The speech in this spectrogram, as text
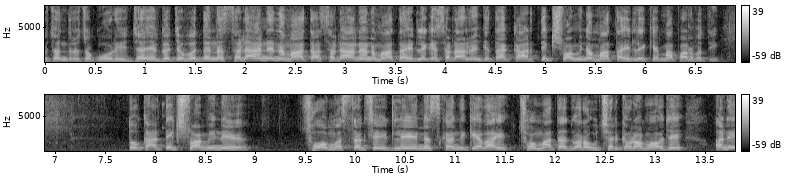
ચંદ્ર ચકોરી, જય ગજ વદન સડાનન માતા સડાનન માતા એટલે કે સડાનન કહેતા કાર્તિક સ્વામીના માતા એટલે કે માં પાર્વતી. તો કાર્તિક સ્વામીને છ મસ્તક છે એટલે એને સ્કંદ કહેવાય, છ માતા દ્વારા ઉછેર કરવામાં આવે છે અને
